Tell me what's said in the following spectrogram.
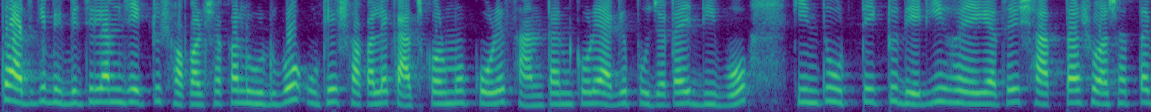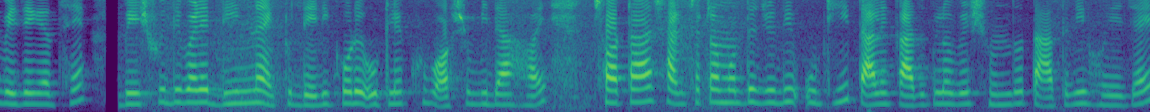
তো আজকে ভেবেছিলাম যে একটু সকাল সকাল উঠবো, উঠে সকালে কাজকর্ম করে টান করে আগে পূজাটাই দিব। কিন্তু উঠতে একটু দেরি হয়ে গেছে, সাতটা, সোয়া সাতটা বেজে গেছে। বৃহস্পতিবারের দিন না একটু দেরি করে উঠলে খুব অসুবিধা হয়। ছটা, সাড়ে ছটার মধ্যে যদি উঠি, তাহলে কাজগুলো বেশ সুন্দর, তাড়াতাড়ি হয়ে যায়,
